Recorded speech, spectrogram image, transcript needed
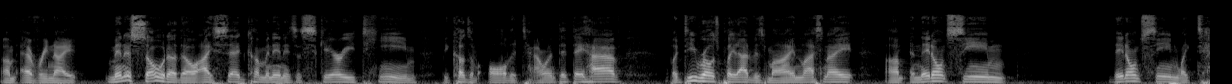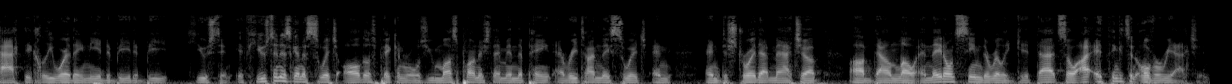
um, every night. Minnesota, though, I said coming in is a scary team because of all the talent that they have. But D Rose played out of his mind last night, um, and they don't seem they don't seem like tactically where they need to be to beat Houston. If Houston is going to switch all those pick and rolls, you must punish them in the paint every time they switch and and destroy that matchup um, down low. And they don't seem to really get that. So I, I think it's an overreaction.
